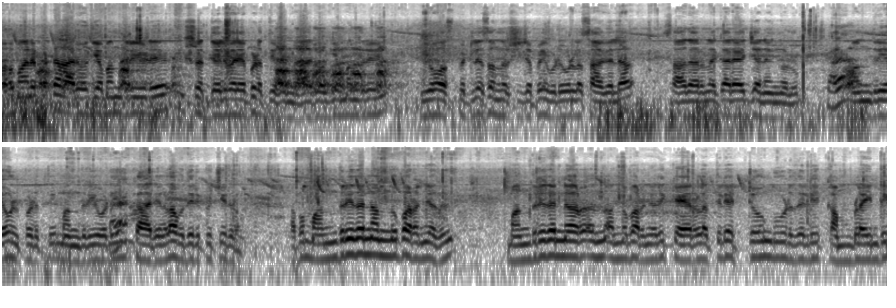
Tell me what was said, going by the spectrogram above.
ബഹുമാനപ്പെട്ട ആരോഗ്യമന്ത്രിയുടെ ശ്രദ്ധയിൽ വരപ്പെടുത്തിയിട്ടുണ്ട്. ആരോഗ്യമന്ത്രി ഈ ഹോസ്പിറ്റലിൽ സന്ദർശിച്ചപ്പോൾ ഇവിടെയുള്ള സകല സാധാരണക്കാരായ ജനങ്ങളും മന്ത്രിയെ ഉൾപ്പെടുത്തി മന്ത്രിയോട് ഈ കാര്യങ്ങൾ അവതരിപ്പിച്ചിരുന്നു. അപ്പം മന്ത്രി തന്നെ അന്ന് പറഞ്ഞത് മന്ത്രി തന്നെ അന്ന് പറഞ്ഞത് കേരളത്തിൽ ഏറ്റവും കൂടുതൽ കംപ്ലൈന്റ്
